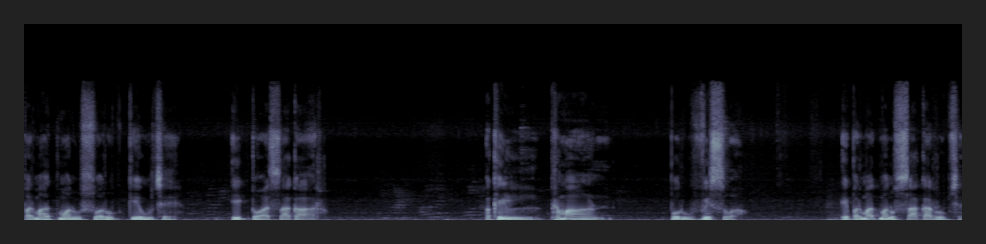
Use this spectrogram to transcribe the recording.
પરમાત્માનું સ્વરૂપ કેવું છે? એક તો આ સાકાર, અખિલ, બ્રહ્માંડ, પૂરું વિશ્વ, એ પરમાત્માનું સાકાર રૂપ છે.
